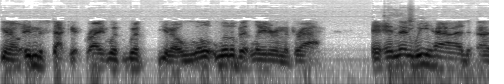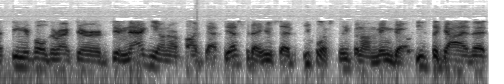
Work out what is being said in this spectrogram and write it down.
you know, in the second, right, with with you know a little, little bit later in the draft. And, and then we had uh, Senior Bowl director Jim Nagy on our podcast yesterday, who said people are sleeping on Mingo. He's the guy that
